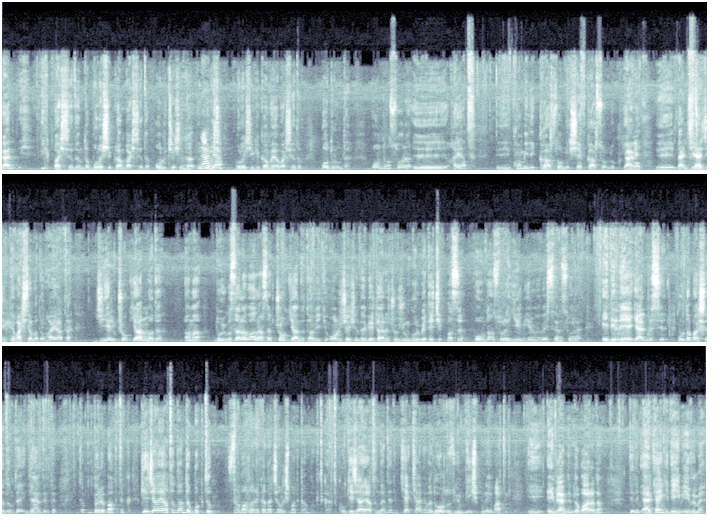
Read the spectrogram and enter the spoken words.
ben ilk başladığımda bulaşıkla başladım. 13 yaşında Nerede? bulaşık, bulaşık yıkamaya başladım. Bodrum'da. Ondan sonra e, hayat e, komilik, garsonluk, şef garsonluk. Yani e, ben ciğercilikle başlamadım hayata. Ciğerim çok yanmadı. Ama duygusala bağlarsak çok yandı tabii ki. 13 yaşında bir tane çocuğun gurbete çıkması. Ondan sonra 20-25 sene sonra Edirne'ye gelmesi. Burada başladığımda geldiğimde tabii böyle baktık. Gece hayatından da bıktım. Sabahlara kadar çalışmaktan bıktık artık o gece hayatından. Dedim ki ya kendime doğru düzgün bir iş bulayım. Artık e, evlendim de bu arada. Dedim erken gideyim evime.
